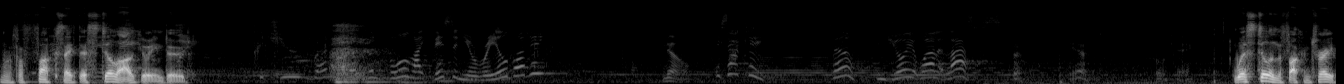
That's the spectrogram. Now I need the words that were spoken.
Oh, for fuck's sake, they're still arguing, dude. Could you run, jump, and fall like this in your real body? No. Exactly. So, enjoy it while it lasts. Yeah. Okay. We're still in the fucking tree.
